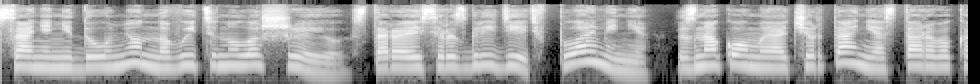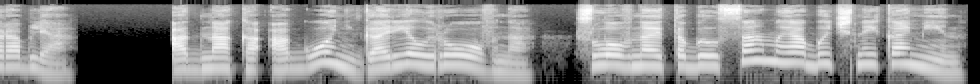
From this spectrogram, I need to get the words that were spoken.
Саня недоуменно вытянула шею, стараясь разглядеть в пламени знакомые очертания старого корабля. Однако огонь горел ровно, словно это был самый обычный камин,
